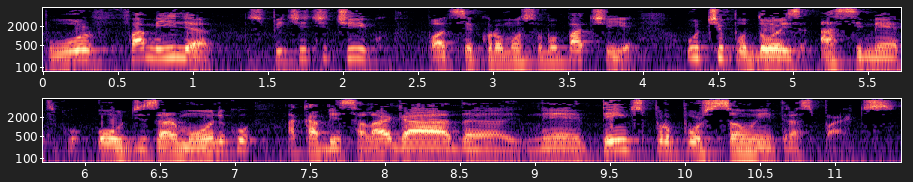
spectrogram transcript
por família, espitititico, pode ser cromossomopatia. O tipo 2, assimétrico ou desarmônico, a cabeça alargada, né, tem desproporção entre as partes.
